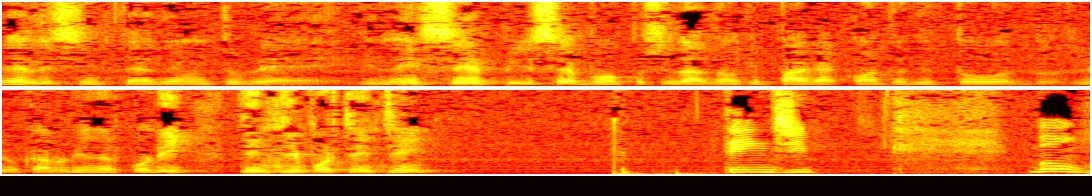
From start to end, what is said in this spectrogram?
eles se entendem muito bem. E nem sempre isso é bom para o cidadão que paga a conta de todos. Viu, Carolina Ercolim? Tintim por tintim. Entendi. Bom,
